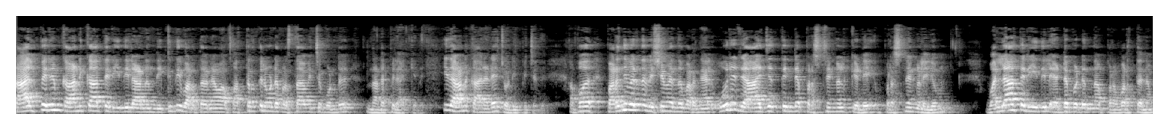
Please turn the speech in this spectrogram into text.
താല്പര്യം കാണിക്കാത്ത രീതിയിലാണ് നികുതി വർധന പത്രത്തിലൂടെ പ്രസ്താവിച്ചുകൊണ്ട് നടപ്പിലാക്കിയത്. ഇതാണ് കാനഡയെ ചൊടിപ്പിച്ചത്. അപ്പോൾ പറഞ്ഞു വരുന്ന വിഷയം എന്ന് പറഞ്ഞാൽ ഒരു രാജ്യത്തിന്റെ പ്രശ്നങ്ങൾക്കിടെ പ്രശ്നങ്ങളിലും വല്ലാത്ത രീതിയിൽ ഇടപെടുന്ന പ്രവർത്തനം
